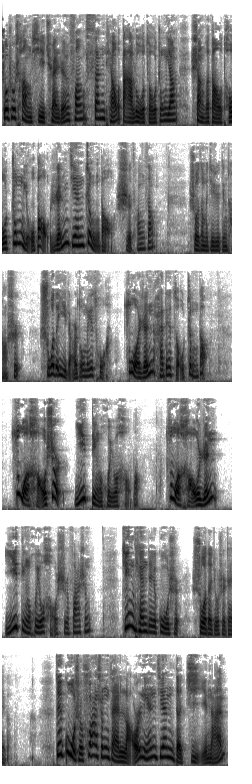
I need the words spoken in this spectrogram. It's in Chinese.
说书唱戏劝人方，三条大路走中央。上个到头终有报，人间正道是沧桑。说这么几句定场诗，说的一点都没错啊。做人还得走正道，做好事儿一定会有好报，做好人一定会有好事发生。今天这故事说的就是这个。这故事发生在老儿年间的济南。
